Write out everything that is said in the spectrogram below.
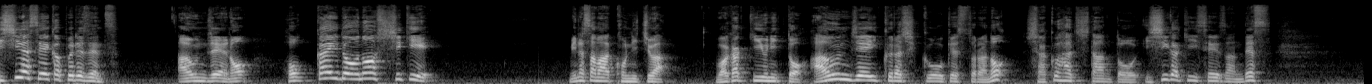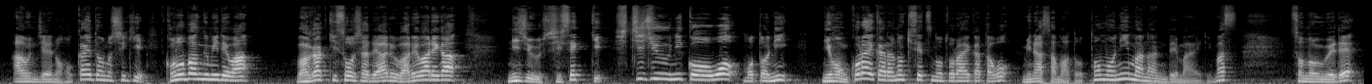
石屋製菓プレゼンツ、アウンジェイの北海道の四季。皆様、こんにちは。和楽器ユニット、アウンジェイクラシックオーケストラの尺八担当、石垣聖山です。アウンジェイの北海道の四季。この番組では、和楽器奏者である我々が、二十四節気七十二項をもとに、日本古来からの季節の捉え方を皆様と共に学んでまいります。その上で、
